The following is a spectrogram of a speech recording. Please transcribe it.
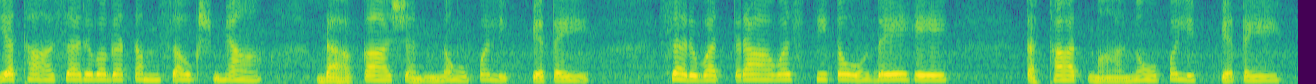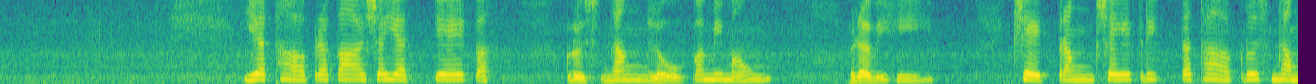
यथा सर्वगतं सौक्ष्म्यादाकाशन्नोपलिप्यते सर्वत्रावस्थितो देहे तथात्मानोपलिप्यते। यथा प्रकाशयत्येकः कृत्स्नं लोकमिमौ। रविः क्षेत्रं क्षेत्री तथा कृत्स्नं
